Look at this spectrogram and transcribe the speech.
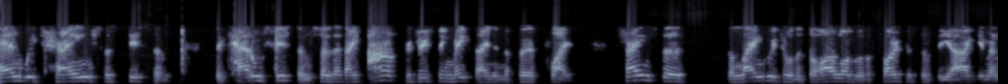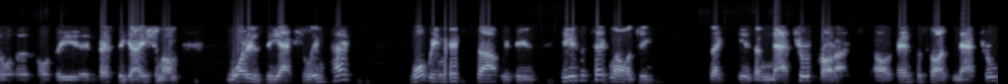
can we change the system, the cattle system, so that they aren't producing methane in the first place? Change the, the language or the dialogue or the focus of the argument or the, or the investigation on what is the actual impact. What we need to start with is here's a technology that is a natural product. I'll emphasize natural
